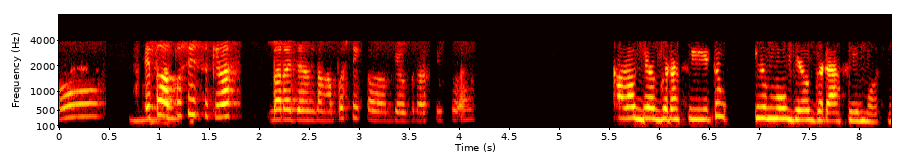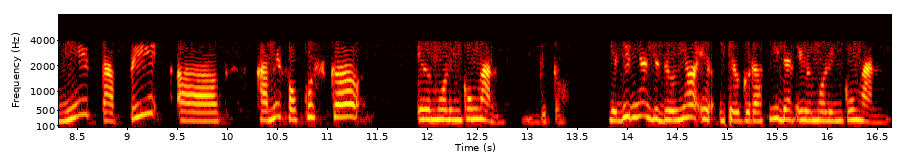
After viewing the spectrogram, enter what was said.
Oh, hmm. itu apa sih sekilas barajan tentang apa sih kalau geografi itu? Eh? Kalau geografi itu ilmu geografi murni, tapi uh, kami fokus ke ilmu lingkungan gitu. Jadi ini judulnya geografi dan ilmu lingkungan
